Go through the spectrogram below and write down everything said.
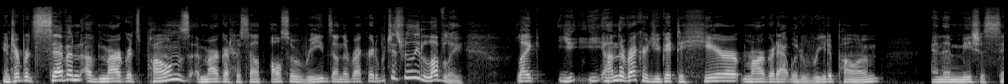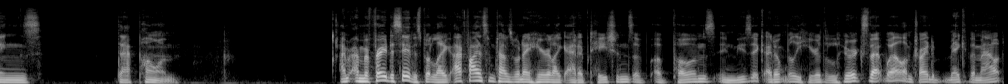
interprets seven of Margaret's poems. Margaret herself also reads on the record, which is really lovely. Like you, you, on the record, you get to hear Margaret Atwood read a poem, and then Measha sings that poem. I'm, I'm afraid to say this, but like I find sometimes when I hear like adaptations of, of poems in music, I don't really hear the lyrics that well. I'm trying to make them out.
